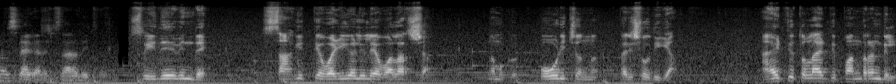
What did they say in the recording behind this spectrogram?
മനസ്സിലാക്കാൻ സാധിച്ചത്. ശ്രീദേവിന്റെ സാഹിത്യ വഴികളിലെ വളർച്ച നമുക്ക് ഓടിച്ചൊന്ന് പരിശോധിക്കാം. ആയിരത്തി തൊള്ളായിരത്തി പന്ത്രണ്ടിൽ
